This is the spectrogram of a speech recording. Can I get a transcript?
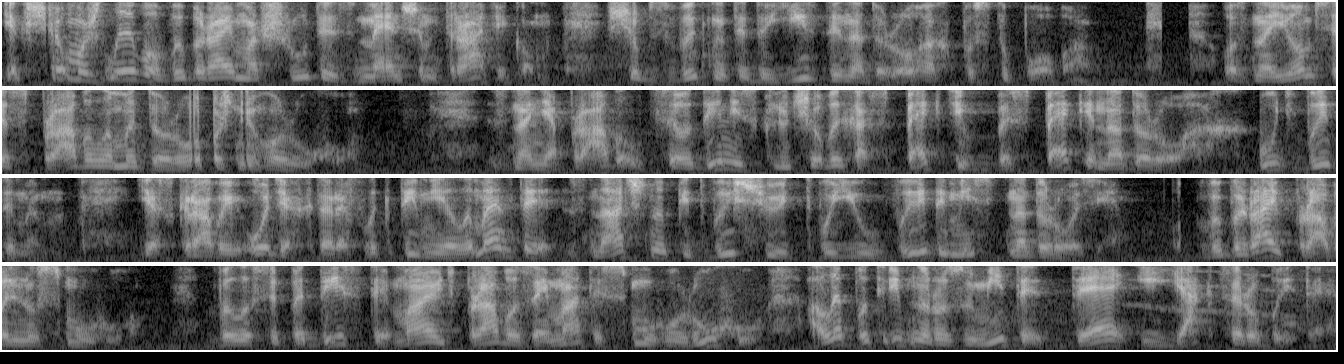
Якщо можливо, вибирай маршрути з меншим трафіком, щоб звикнути до їзди на дорогах поступово. Ознайомся з правилами дорожнього руху. Знання правил це один із ключових аспектів безпеки на дорогах. Будь видимим. Яскравий одяг та рефлективні елементи значно підвищують твою видимість на дорозі. Вибирай правильну смугу. Велосипедисти мають право займати смугу руху, але потрібно розуміти, де і як це робити.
